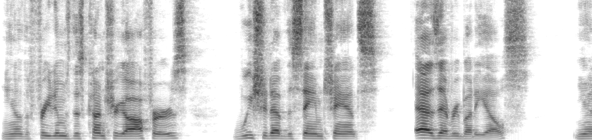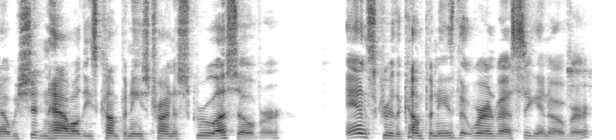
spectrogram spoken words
You know, the freedoms this country offers, we should have the same chance as everybody else. You know, we shouldn't have all these companies trying to screw us over and screw the companies that we're investing in over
